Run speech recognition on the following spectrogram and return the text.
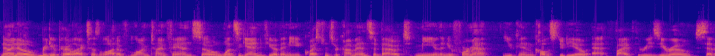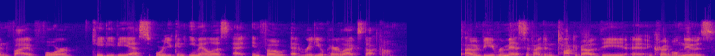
Now, I know Radio Parallax has a lot of longtime fans, so once again, if you have any questions or comments about me or the new format, you can call the studio at 530 754 KDVS, or you can email us at info at radioparallax.com. I would be remiss if I didn't talk about the uh, incredible news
